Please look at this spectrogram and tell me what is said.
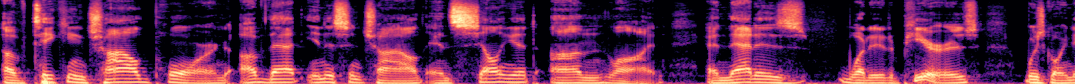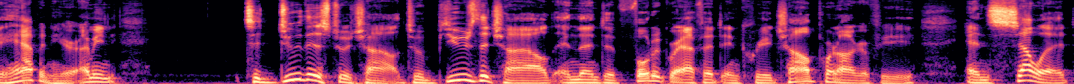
of taking child porn of that innocent child and selling it online. And that is what it appears was going to happen here. I mean, to do this to a child, to abuse the child, and then to photograph it and create child pornography and sell it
